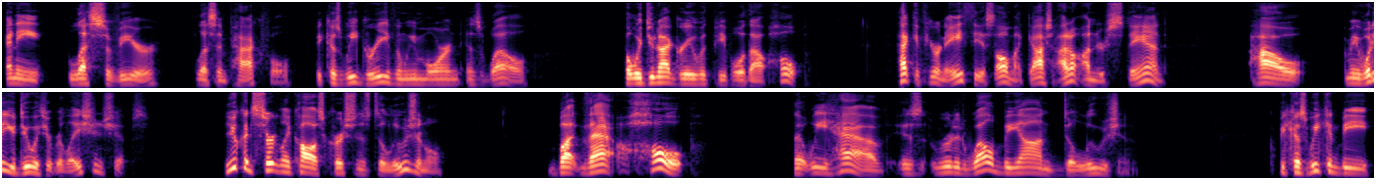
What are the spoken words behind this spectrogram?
any less severe, less impactful, because we grieve and we mourn as well. But we do not grieve with people without hope. Heck, if you're an atheist, oh my gosh, I don't understand how. I mean, what do you do with your relationships? You could certainly call us Christians delusional, but that hope that we have is rooted well beyond delusion because we can be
